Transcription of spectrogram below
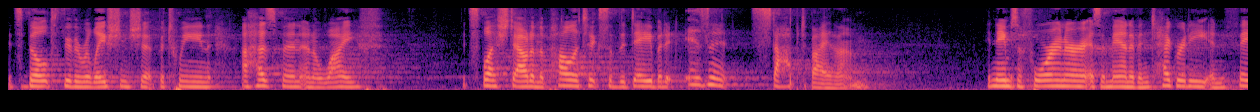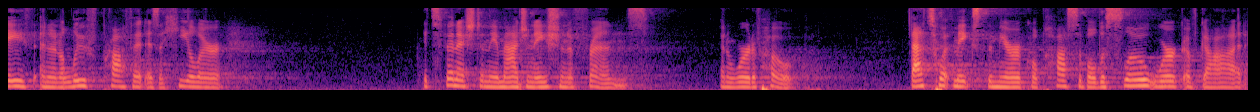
It's built through the relationship between a husband and a wife it's fleshed out in the politics of the day, but it isn't stopped by them. It names a foreigner as a man of integrity and faith, and an aloof prophet as a healer. It's finished in the imagination of friends and a word of hope. That's what makes the miracle possible the slow work of God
